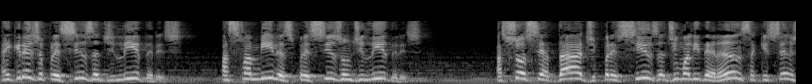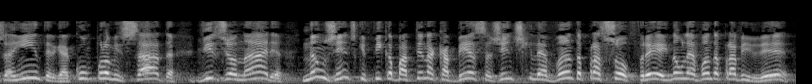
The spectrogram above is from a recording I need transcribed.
A igreja precisa de líderes, as famílias precisam de líderes. A sociedade precisa de uma liderança que seja íntegra, compromissada, visionária, não gente que fica batendo a cabeça, gente que levanta para sofrer e não levanta para viver.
